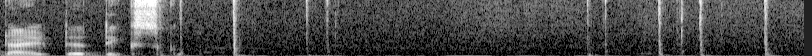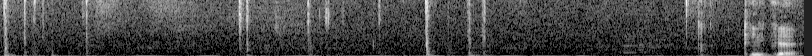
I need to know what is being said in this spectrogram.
डायरेक्ट डिक्स को। ठीक है?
